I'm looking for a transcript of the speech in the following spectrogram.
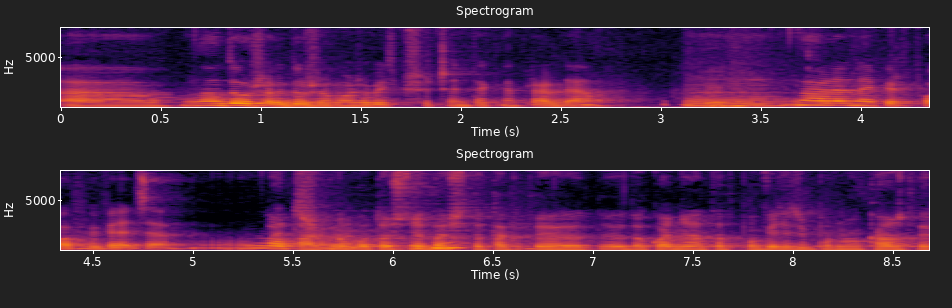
E, no dużo, dużo może być przyczyn tak naprawdę. Mhm. No ale najpierw po wywiadzie. No patrzymy. tak, no bo też nie da się to tak y, dokładnie na to odpowiedzieć, bo no każdy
